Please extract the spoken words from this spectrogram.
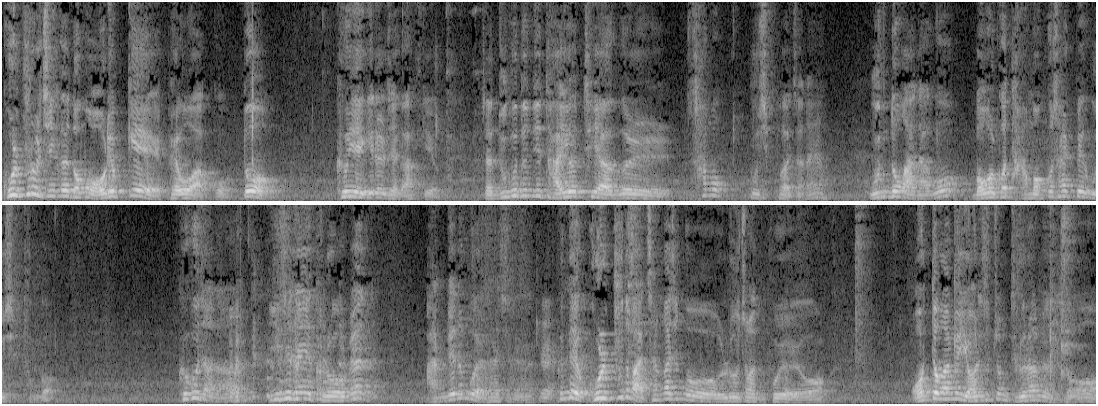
골프를 지금까지 너무 어렵게 배워왔고 또 그 얘기를 제가 할게요. 자 누구든지 다이어트 약을 사 먹고 싶어 하잖아요. 운동 안 하고 먹을 거 다 먹고 살 빼고 싶은 거. 그거잖아. 이 세상에 그러면 안 되는 거야 사실은. 네. 근데 골프도 마찬가지인 걸로 전 보여요. 어떻게 하면 연습 좀 덜 하면서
